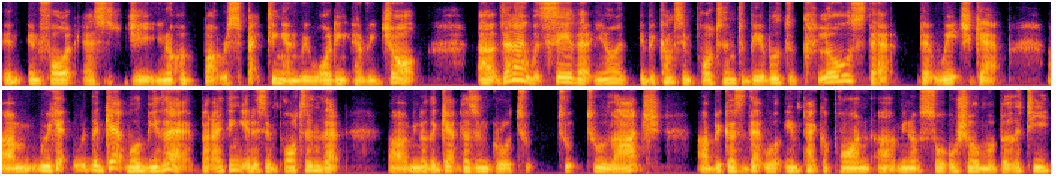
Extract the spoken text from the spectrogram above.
in, in Forward SG, you know, about respecting and rewarding every job, uh, then I would say that, you know, it, it, becomes important to be able to close that that wage gap. Um, we get the gap will be there, but I think it is important that um, you know the gap doesn't grow too too too large uh, because that will impact upon um, you know social mobility.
